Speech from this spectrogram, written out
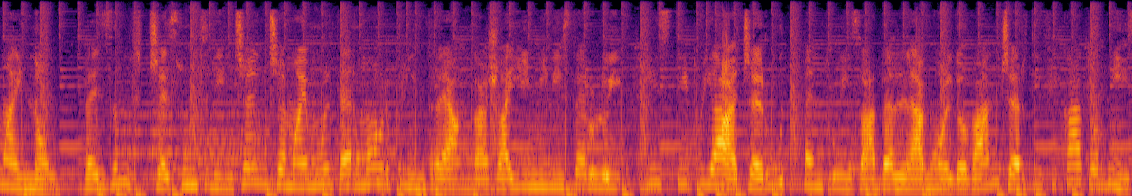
Mai nou, văzând ce sunt din ce în ce mai multe rumori printre angajaii ministerului, instituia a cerut pentru Izabela Moldovan certificat ORNIS.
